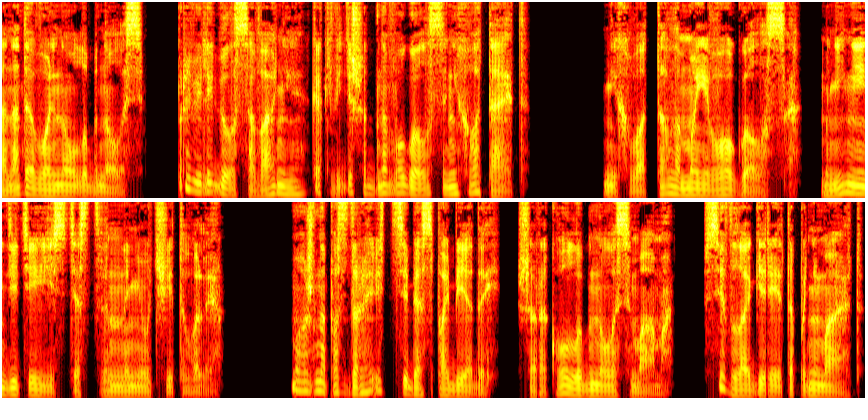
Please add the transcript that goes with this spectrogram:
Она довольно улыбнулась. Провели голосование, как видишь, одного голоса не хватает. Не хватало моего голоса. Мнение детей, естественно, не учитывали. «Можно поздравить тебя с победой», — широко улыбнулась мама. «Все в лагере это понимают.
